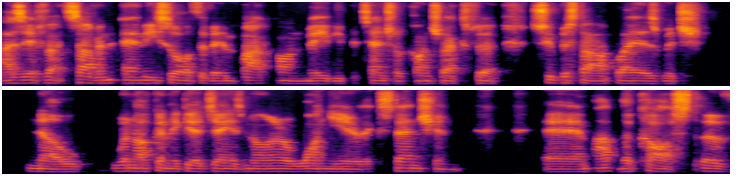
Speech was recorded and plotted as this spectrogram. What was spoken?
as if that's having any sort of impact on maybe potential contracts for superstar players, which no, we're not going to give James Milner a one year extension. Um, at the cost of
